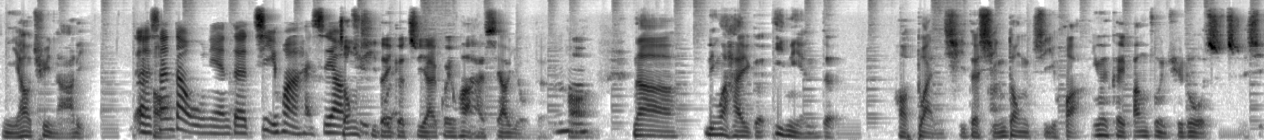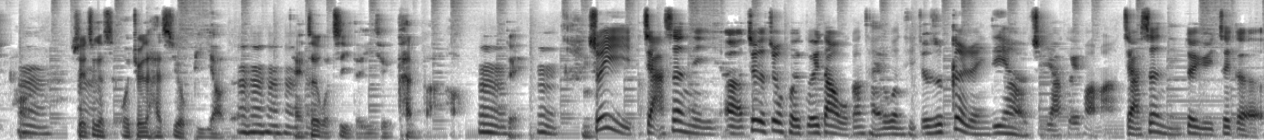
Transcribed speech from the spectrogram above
你要去哪里。呃，三到五年的计划还是要中期的一个 GI 规划还是要有的。好，那另外还有一个一年的，好短期的行动计划，因为可以帮助你去落实执行。嗯，所以这个是我觉得还是有必要的。嗯哼哼哼，哎，这是我自己的一些看法哈。嗯，对，嗯，所以假设你呃，这个就回归到我刚才的问题，就是个人一定要有职业规划嘛？假设你对于这个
